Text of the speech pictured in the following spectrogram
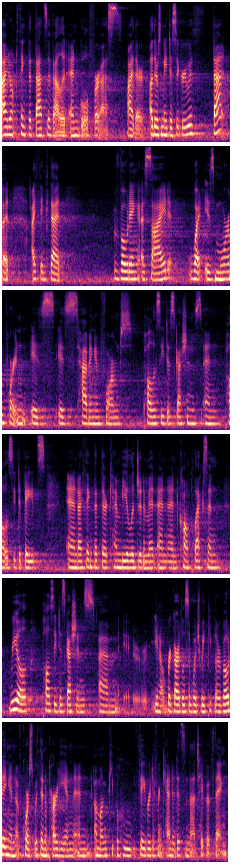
I don't think that that's a valid end goal for us either. Others may disagree with that, but I think that voting aside, what is more important is, is having informed policy discussions and policy debates. And I think that there can be legitimate and, and complex and real policy discussions, um, you know, regardless of which way people are voting, and of course within a party and, and among people who favor different candidates and that type of thing.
